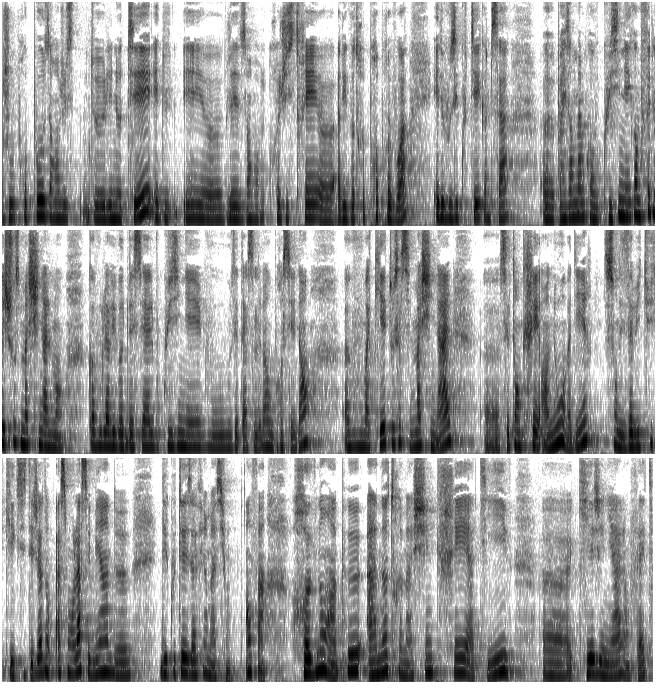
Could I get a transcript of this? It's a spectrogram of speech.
je vous propose de les noter et de les enregistrer avec votre propre voix et de vous écouter comme ça euh, par exemple, même quand vous cuisinez, quand vous faites les choses machinalement, quand vous lavez votre vaisselle, vous cuisinez, vous, êtes à la salle de bain, vous brossez les dents, euh, vous vous maquillez, tout ça c'est machinal. c'est ancré en nous, on va dire. Ce sont des habitudes qui existent déjà. Donc à ce moment-là, c'est bien d'écouter les affirmations. Enfin, revenons un peu à notre machine créative qui est géniale en fait.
